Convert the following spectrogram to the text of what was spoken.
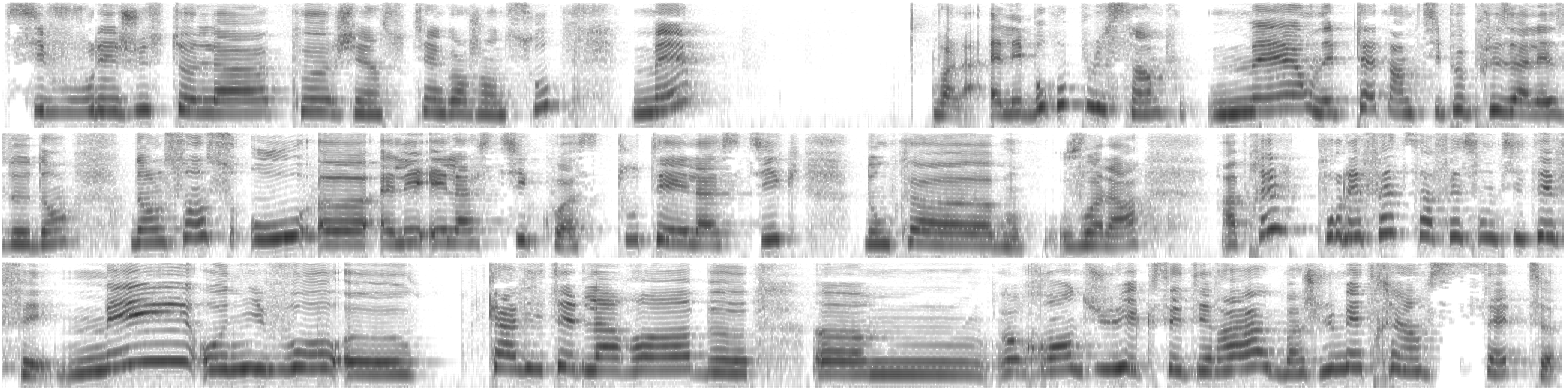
si vous voulez juste là que j'ai un soutien-gorge en dessous. Mais voilà, elle est beaucoup plus simple, mais on est peut-être un petit peu plus à l'aise dedans, dans le sens où euh, elle est élastique, quoi. Tout est élastique, donc euh, bon, voilà. Après, pour les fêtes, ça fait son petit effet, mais au niveau euh, qualité de la robe, rendu, etc., ben, je lui mettrai un 7,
